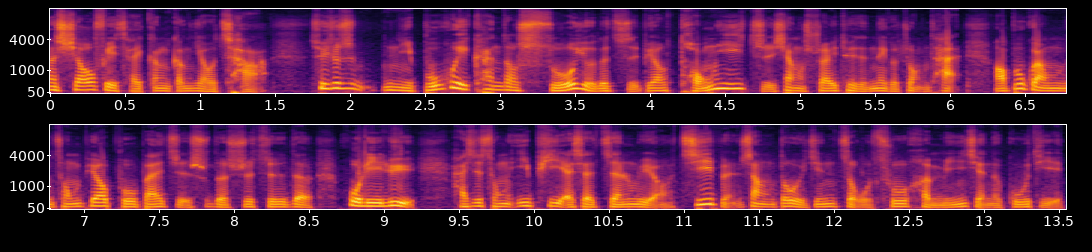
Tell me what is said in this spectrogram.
那消费才刚刚要差，所以就是你不会看到所有的指标同一指向衰退的那个状态啊。不管我们从标普百指数的实质的获利率，还是从 EPS 的增率啊，基本上都已经走出很明显的谷底。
